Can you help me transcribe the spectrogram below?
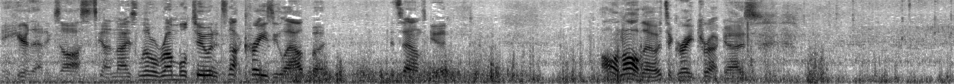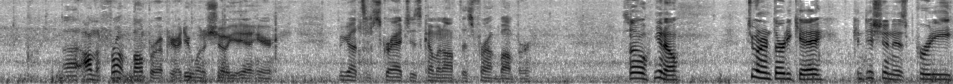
You hear that exhaust. It's got a nice little rumble to it. It's not crazy loud, but it sounds good. All in all, though, it's a great truck, guys. Uh, on the front bumper up here, I do want to show you, yeah, here. We got some scratches coming off this front bumper. So, you know, 230K. Condition is pretty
